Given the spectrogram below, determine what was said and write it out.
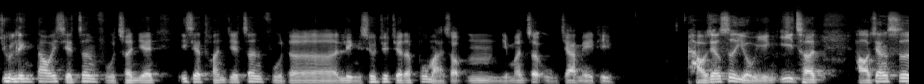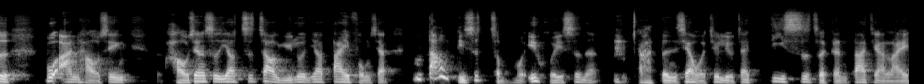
就令到一些政府成员、一些团结政府的领袖就觉得不满，说：“嗯，你们这五家媒体好像是有赢一成，好像是不安好心，好像是要制造舆论、要带风向。那么到底是怎么一回事呢？啊，等一下我就留在第四则跟大家来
